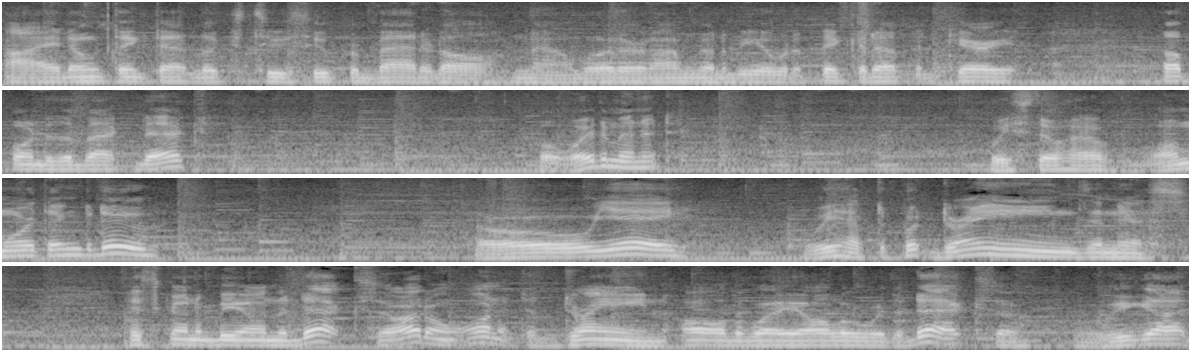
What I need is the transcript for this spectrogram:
I don't think that looks too super bad at all. Now, whether I'm going to be able to pick it up and carry it up onto the back deck. But wait a minute. We still have one more thing to do. Oh, yay. We have to put drains in this. It's going to be on the deck, so I don't want it to drain all the way all over the deck. So we got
